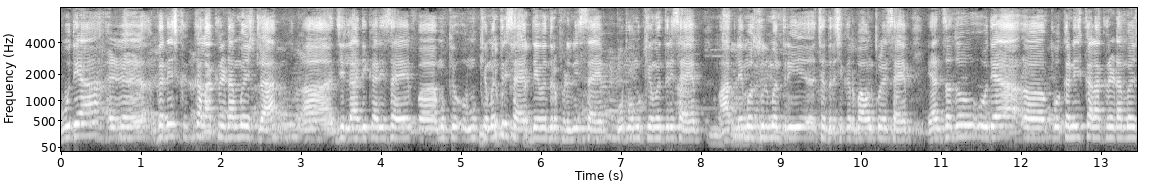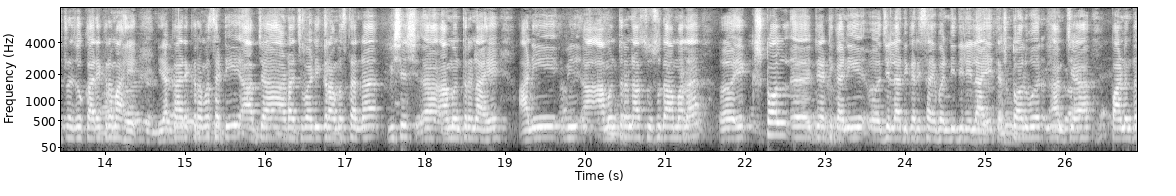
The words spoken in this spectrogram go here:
उद्या अ, गणेश कला क्रीडा मंचला अ, जिल्हाधिकारी साहेब अ, मुख्य मुख्यमंत्री साहेब देवेंद्र फडणवीस साहेब उपमुख्यमंत्री साहेब आपले महसूल मंत्री चंद्रशेखर बावनकुळे साहेब यांचा जो उद्या अ, प- गणेश कला क्रीडा मंचला जो कार्यक्रम आहे या कार्यक्रमासाठी आमच्या आडाचवाडी ग्रामस्थांना विशेष अ, आमंत्रण आहे. आणि वि- आ- आमंत्रण असून सुद्धा आम्हाला अ, एक स्टॉल त्या ठिकाणी अ, जिल्हाधिकारी साहेबांनी दिलेला आहे. त्या स्टॉलवर आमच्या पाणंद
